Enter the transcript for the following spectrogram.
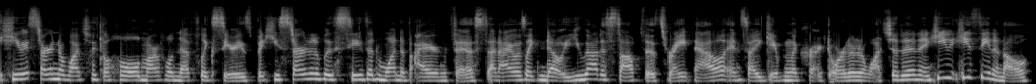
he was starting to watch like the whole Marvel Netflix series, but he started with season one of Iron Fist, and I was like, "No, you got to stop this right now!" And so I gave him the correct order to watch it in, and he he's seen it all.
